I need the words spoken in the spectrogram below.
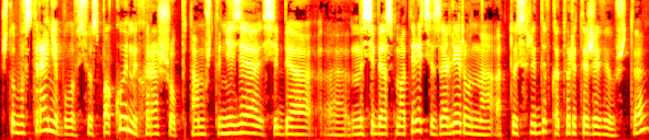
Чтобы в стране было все спокойно и хорошо, потому что нельзя себя, э, на себя смотреть изолированно от той среды, в которой ты живешь, да?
